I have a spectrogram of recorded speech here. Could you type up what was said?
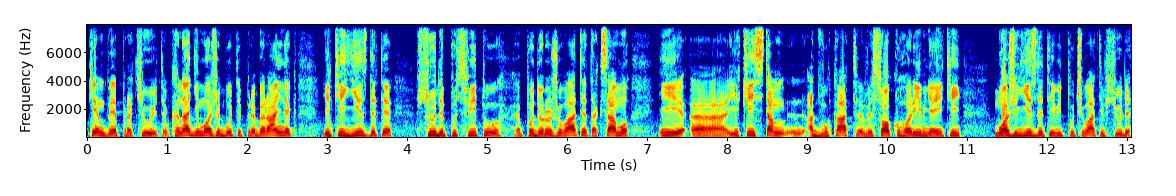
Ким ви працюєте? В Канаді може бути прибиральник, який їздите всюди по світу, е, подорожувати так само, і е, якийсь там адвокат високого рівня, який може їздити і відпочивати всюди.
